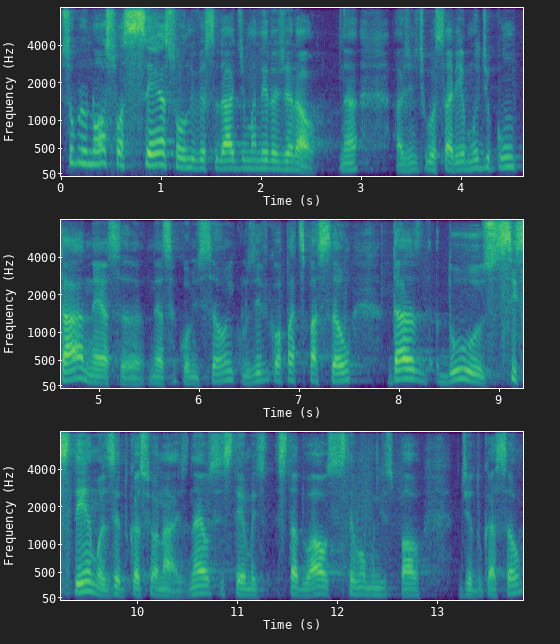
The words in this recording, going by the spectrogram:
sobre o nosso acesso à universidade de maneira geral. Né? A gente gostaria muito de contar nessa, nessa comissão, inclusive com a participação da, dos sistemas educacionais, né? o sistema estadual, o sistema municipal de educação,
